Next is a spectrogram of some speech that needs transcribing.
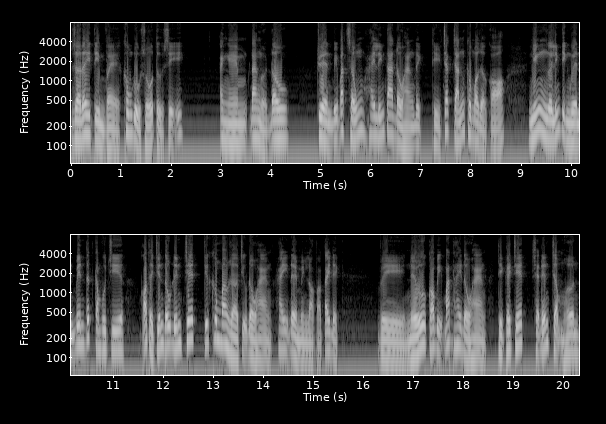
giờ đây tìm về không đủ số tử sĩ. Anh em đang ở đâu? Chuyện bị bắt sống hay lính ta đầu hàng địch thì chắc chắn không bao giờ có. Những người lính tình nguyện bên đất Campuchia có thể chiến đấu đến chết chứ không bao giờ chịu đầu hàng hay để mình lọt vào tay địch. Vì nếu có bị bắt hay đầu hàng thì cái chết sẽ đến chậm hơn,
